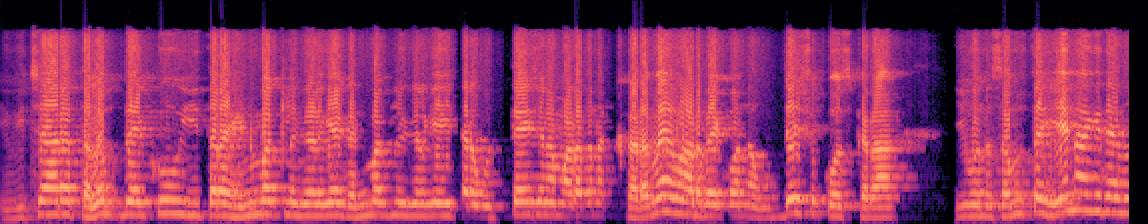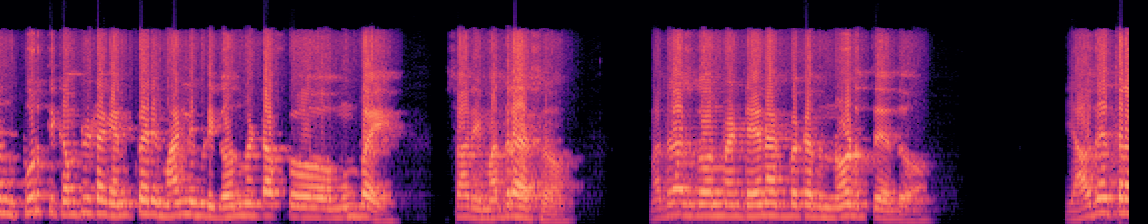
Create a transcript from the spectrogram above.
ಈ ವಿಚಾರ ತಲುಪಬೇಕು, ಈ ತರ ಹೆಣ್ಮಕ್ಳುಗಳಿಗೆ, ಗಂಡ್ಮಕ್ಳುಗಳಿಗೆ ಈ ತರ ಉತ್ತೇಜನ ಮಾಡೋದನ್ನ ಕಡಿಮೆ ಮಾಡ್ಬೇಕು ಅನ್ನೋ ಉದ್ದೇಶಕ್ಕೋಸ್ಕರ ಈ ಒಂದು ಸಂಸ್ಥೆ ಏನಾಗಿದೆ ಅದನ್ನ ಪೂರ್ತಿ ಕಂಪ್ಲೀಟ್ ಆಗಿ ಎನ್ಕ್ವೈರಿ ಮಾಡ್ಲಿ ಬಿಡಿ government of Mumbai sorry Madras Madras government ಏನಾಗ್ಬೇಕು ಅದನ್ನ ನೋಡುತ್ತೆ ಅದು. ಯಾವುದೇ ತರ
